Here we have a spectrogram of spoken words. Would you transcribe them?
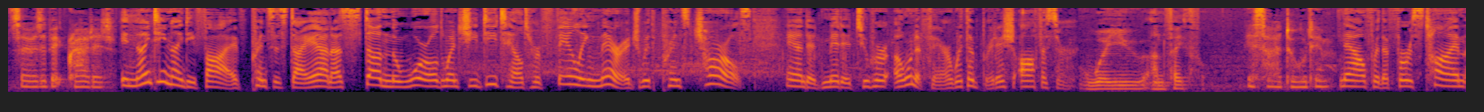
so it was a bit crowded. In 1995, Princess Diana stunned the world when she detailed her failing marriage with Prince Charles and admitted to her own affair with a British officer. Were you unfaithful? Yes, I adored him. Now, for the first time,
